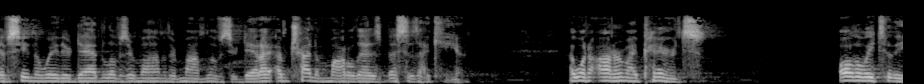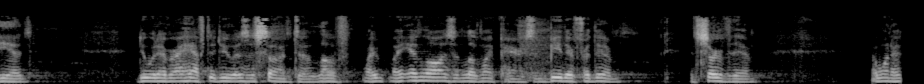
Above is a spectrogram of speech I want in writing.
have seen the way their dad loves their mom and their mom loves their dad. I, am trying to model that as best as I can. I want to honor my parents all the way to the end. Do whatever I have to do as a son to love my, my in laws and love my parents and be there for them and serve them. I want to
